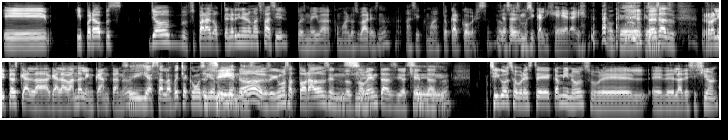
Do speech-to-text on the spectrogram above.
Y, y pero pues yo, pues, para obtener dinero más fácil, pues me iba como a los bares, ¿no? Así como a tocar covers. Ok. Ya sabes, música ligera y Ok, ok. todas esas rolitas que a, la, que a la banda le encanta, ¿no? Sí, y hasta la fecha, ¿cómo siguen Sí, vigentes? ¿no? Seguimos atorados en los Sí. noventas y ochentas, Sí. ¿no? Sigo sobre este camino, sobre el, eh, de la decisión.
